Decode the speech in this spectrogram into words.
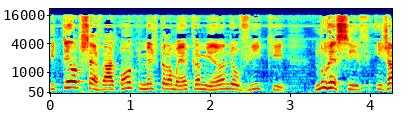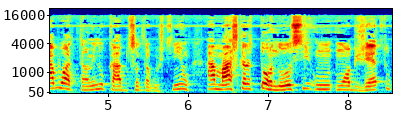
E tenho observado, ontem mesmo pela manhã, caminhando, eu vi que no Recife, em Jaboatão e no Cabo de Santo Agostinho, a máscara tornou-se um, um, objeto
